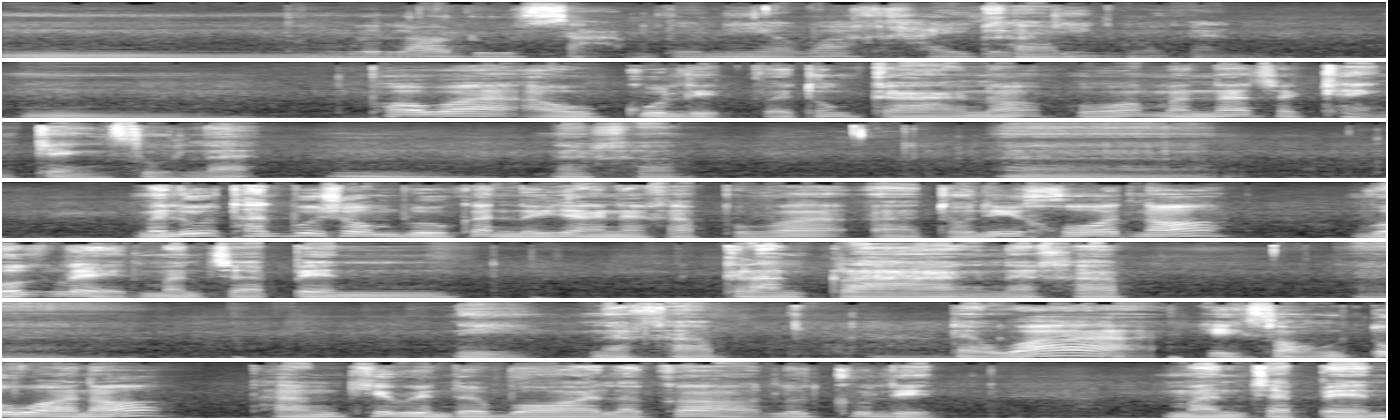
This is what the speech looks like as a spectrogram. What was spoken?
อืมต้องไปรอดูสามตัวเนี้ยว่าใครจะครับเก่งกว่ากัน อืมเพราะว่าเอากูลิตไว้ตรงกลางเนาะเพราะว่ามันน่าจะแข็งแกร่งสุดแล้วอืมนะครับอ่า ไม่รู้ท่านผู้ชมรู้กันหรือยังนะครับ เพราะว่าโทนี่โค้ดเนาะเวิร์กเลดมันจะเป็นกลางๆนะครับอ่านี่นะครับ แต่ว่าอีก 2 ตัวเนาะทั้งเควินเดอร์บอยแล้วก็ลุดกูลิตมันจะเป็น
